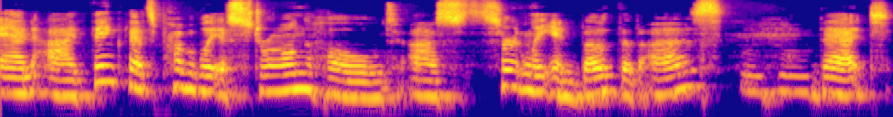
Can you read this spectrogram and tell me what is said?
And I think that's probably a stronghold, uh, certainly in both of us, mm-hmm. that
